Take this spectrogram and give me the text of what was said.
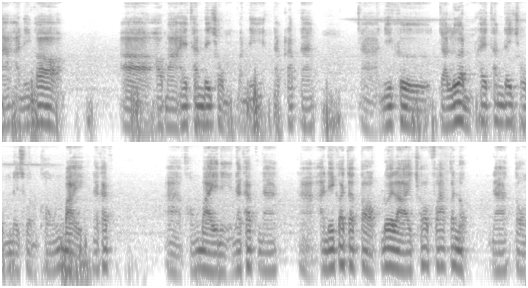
นะ อันนี้ก็เอามาให้ท่านได้ชมวันนี้นะครับนะนี่คือจะเลื่อนให้ท่านได้ชมในส่วนของใบนะครับอของใบนี่นะครับนะอันนี้ก็จะตอกด้วยลายช่อฟ้ากระหนกนะตรง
